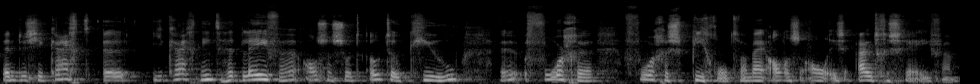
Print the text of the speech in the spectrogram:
En dus je krijgt, uh, je krijgt niet het leven als een soort autocue uh, voorge, voorgespiegeld, waarbij alles al is uitgeschreven.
